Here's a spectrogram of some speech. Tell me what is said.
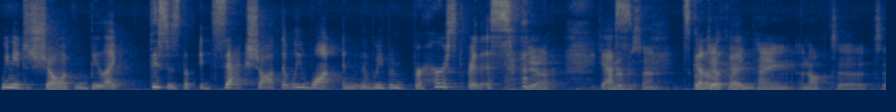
We need to show Mm. up and be like, this is the exact shot that we want, and we've been rehearsed for this. Yeah, Yes. hundred percent. It's gonna look definitely good. paying enough to to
